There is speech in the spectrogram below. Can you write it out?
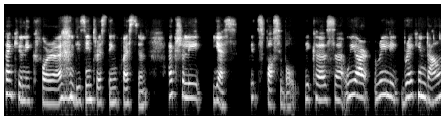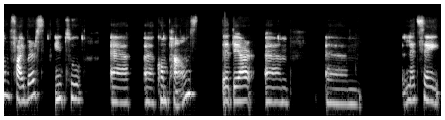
Thank you, Nick, for uh, this interesting question. Actually, yes, it's possible because uh, we are really breaking down fibers into uh, uh, compounds that they are, um, um, let's say,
